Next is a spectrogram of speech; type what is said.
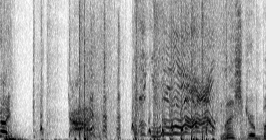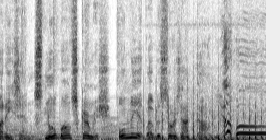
safe! Blast your buddies in Snowball Skirmish, only at webasores.com.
